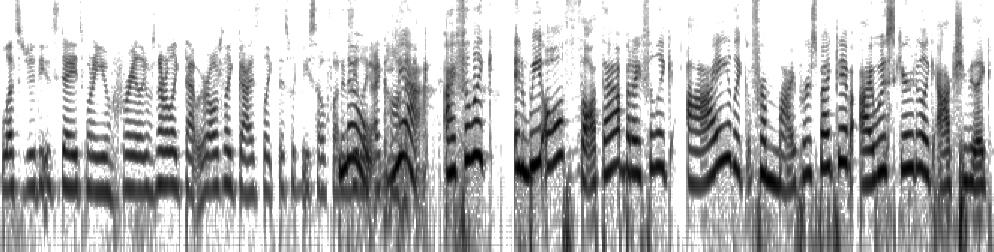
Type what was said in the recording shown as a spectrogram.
let's do these days. When are you free? Like, it was never like that. We were always like, guys, like this would be so fun. No, like yeah, I feel like, and we all thought that, but I feel like I, like, from my perspective, I was scared to like actually be like,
